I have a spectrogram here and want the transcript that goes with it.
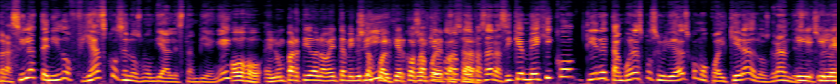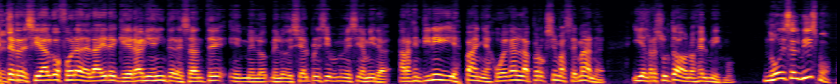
Brasil ha tenido fiascos en los mundiales también, ¿eh? Ojo, en un partido de 90 minutos Sí, cualquier cosa puede pasar. Así que México tiene tan buenas posibilidades como cualquiera de los grandes. Y, y Lester decía algo fuera del aire que era bien interesante, eh, me, lo, me lo decía al principio, me decía, mira, Argentina y España juegan la próxima semana y el resultado no es el mismo. No es el mismo.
